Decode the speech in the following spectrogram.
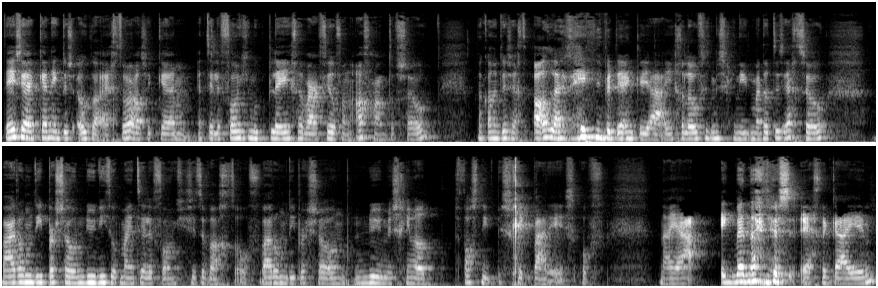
Deze herken ik dus ook wel echt hoor. Als ik um, een telefoontje moet plegen waar veel van afhangt of zo. Dan kan ik dus echt allerlei redenen bedenken. Ja, je gelooft het misschien niet, maar dat is echt zo. waarom die persoon nu niet op mijn telefoontje zit te wachten. Of waarom die persoon nu misschien wel vast niet beschikbaar is. Of nou ja, ik ben daar dus echt een guy in.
